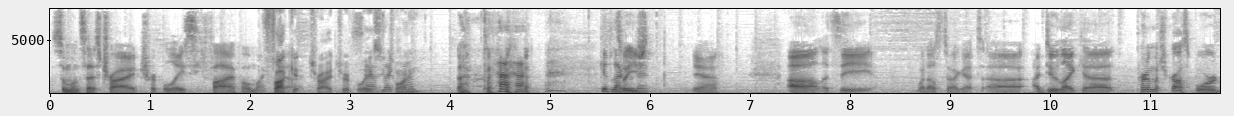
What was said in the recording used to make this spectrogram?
Someone says try triple AC five. Oh my Fuck god! it. Try triple Sounds AC like 20. fun. Good luck with you it. should- yeah. Uh, let's see. What else do I get? Uh, I do like uh, pretty much across board.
